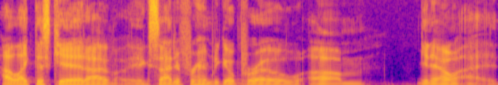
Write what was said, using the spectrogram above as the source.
I like this kid. I'm excited for him to go pro. Um, you know, I,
